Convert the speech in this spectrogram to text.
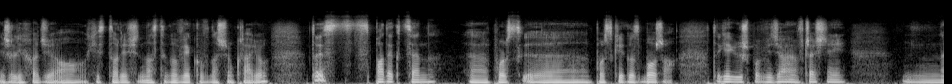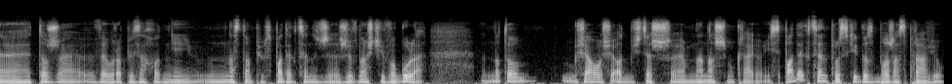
jeżeli chodzi o historię XVII wieku w naszym kraju, to jest spadek cen pols polskiego zboża. Tak jak już powiedziałem wcześniej, to, że w Europie Zachodniej nastąpił spadek cen żywności w ogóle, no to musiało się odbić też na naszym kraju. I spadek cen polskiego zboża sprawił,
